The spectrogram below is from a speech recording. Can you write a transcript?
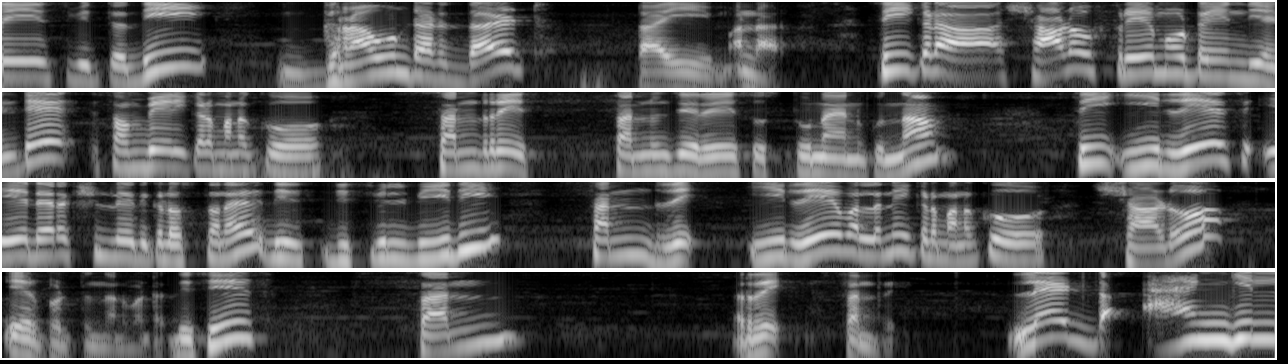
rays with the ground at that time? అన్నారు. సి ఇక్కడ షాడో ఫ్రేమ్ అవుట్ అయింది అంటే సంవేర్ ఇక్కడ మనకు సన్ రేస్ సన్ నుంచి రేస్ వస్తున్నాయి అనుకుందాం. సి ఈ రేస్ ఏ డైరెక్షన్ లేదు ఇక్కడ వస్తున్నాయి? This will be the sun ray ఈ రే వల్లనే ఇక్కడ మనకు షాడో ఏర్పడుతుంది అనమాట this is sun ray sun ray let the angle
